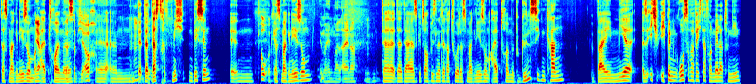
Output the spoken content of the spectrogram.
dass Magnesium-Albträume. Ja, das habe ich auch. Äh, ähm, mhm. das trifft mich ein bisschen. In, oh, okay. Das Magnesium. Immerhin mal einer. Mhm. Da, da, da gibt es auch ein bisschen Literatur, dass Magnesium Albträume begünstigen kann bei mir, also ich, ich bin ein großer Verfechter von Melatonin.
